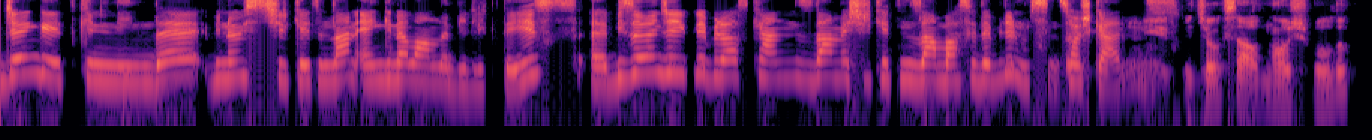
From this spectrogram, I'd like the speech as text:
Cenga etkinliğinde Binovis şirketinden Engin Alan'la birlikteyiz. Ee, bize öncelikle biraz kendinizden ve şirketinizden bahsedebilir misiniz? Hoş geldiniz. Çok sağ olun, hoş bulduk.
